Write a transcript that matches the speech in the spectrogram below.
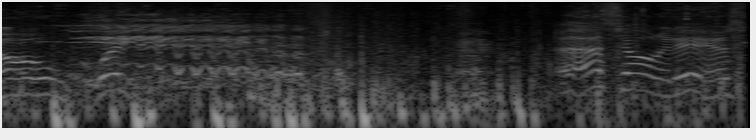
No, wait. That's all it is.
